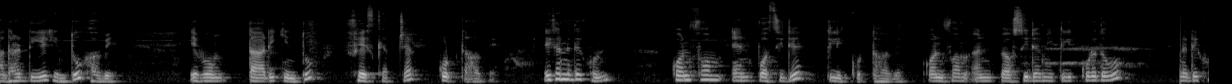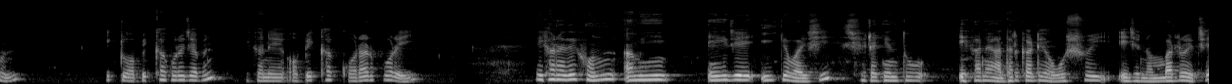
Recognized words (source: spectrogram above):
আধার দিয়ে কিন্তু হবে। এবং তারই কিন্তু ফেস ক্যাপচার করতে হবে। এখানে দেখুন কনফার্ম অ্যান্ড প্রসিডে ক্লিক করতে হবে। কনফার্ম অ্যান্ড প্রসিডে আমি ক্লিক করে দেবো। এখানে দেখুন, একটু অপেক্ষা করে যাবেন। এখানে অপেক্ষা করার পরেই এখানে দেখুন, আমি এই যে ই কেওয়াইসি সেটা কিন্তু এখানে আধার কার্ডে অবশ্যই এই যে নাম্বার রয়েছে,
